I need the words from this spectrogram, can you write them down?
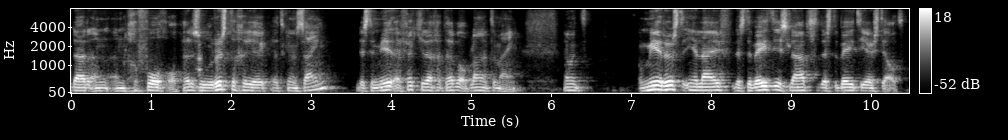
daar een, een gevolg op. Hè? Dus hoe rustiger je het kunt zijn, des te meer effect je daar gaat hebben op lange termijn. want hoe meer rust in je lijf, des te beter je slaapt, des te beter je herstelt.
